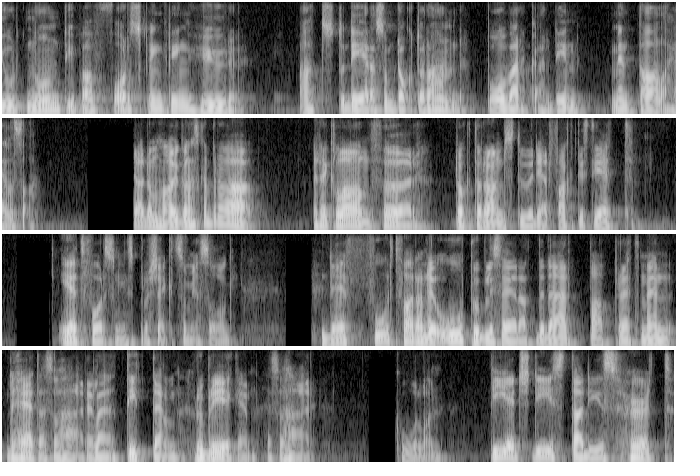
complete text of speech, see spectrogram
gjort någon typ av forskning kring hur att studera som doktorand påverkar din mentala hälsa? Ja, de har ju ganska bra reklam för doktorandstudier faktiskt i ett, i ett forskningsprojekt som jag såg. Det är fortfarande opublicerat det där pappret, men det heter så här, eller titeln, rubriken är så här, kolon. PhD studies hurt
